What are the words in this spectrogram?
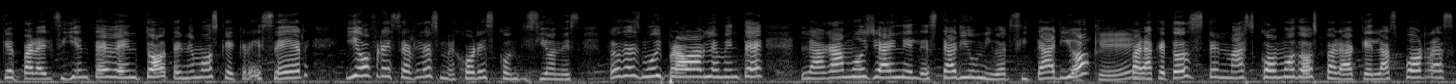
que para el siguiente evento tenemos que crecer y ofrecerles mejores condiciones. Entonces, muy probablemente la hagamos ya en el estadio universitario para que todos estén más cómodos, para que las porras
